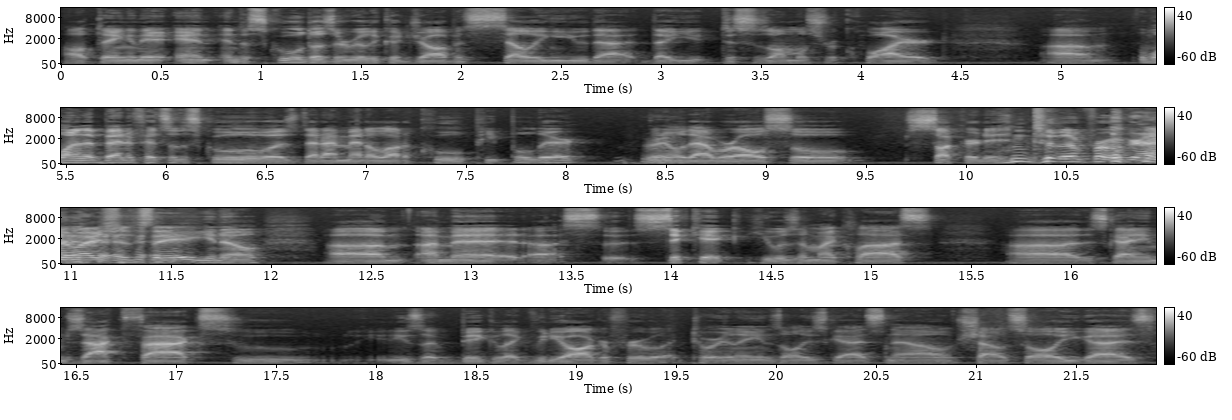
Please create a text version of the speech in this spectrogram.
all thing. And, they, and and the school does a really good job in selling you that that you this is almost required. Um, one of the benefits of the school was that I met a lot of cool people there, you know, that were also suckered into the program, I should say. You know, um, I met uh, Sikik. He was in my class. Uh, this guy named Zach Fax, who he's a big like videographer with like Tory Lanez, all these guys now. Shout out to all you guys.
